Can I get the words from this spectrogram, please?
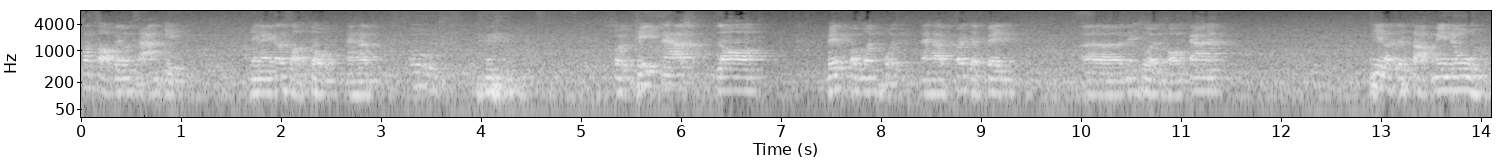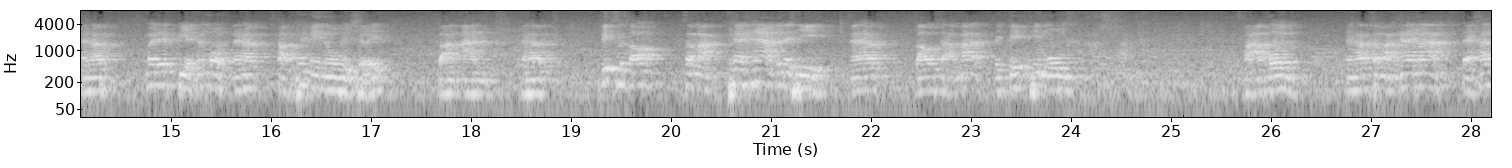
ข้อสอบเป็นภาษาอังกฤษ ยังไงก็สอบตกนะครับกดคลิกนะครับ รอเว็บประมวลผลนะครับ ก็จะเป็นเอ่อในส่วนของการ ที่เราจะปรับเมนูนะครับ ไม่ได้เปลี่ยนทั้งหมดนะครับ ปรับแค่เมนูเฉยๆบางอันนะครับคลิกสต็อกสมัครแค่5วินาทีนะครับ เราสามารถไปคลิกที่มุมขวาบน นะครับ สมัครง่ายมาก แต่ขั้น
